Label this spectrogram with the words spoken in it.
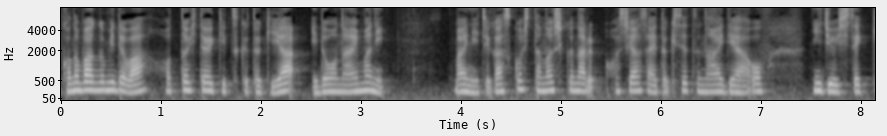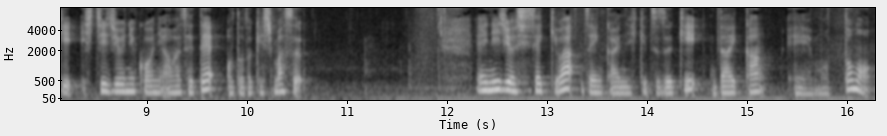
この番組ではほっと一息つく時や移動の合間に毎日が少し楽しくなる干し野菜と季節のアイデアを二十四節気七十二項に合わせてお届けします。二十四節気は前回に引き続き大寒、えー、最も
